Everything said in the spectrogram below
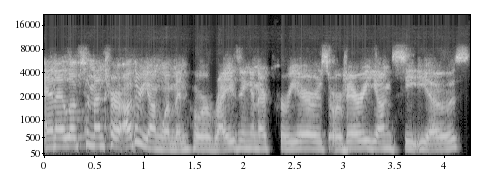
And I love to mentor other young women who are rising in their careers or very young CEOs.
